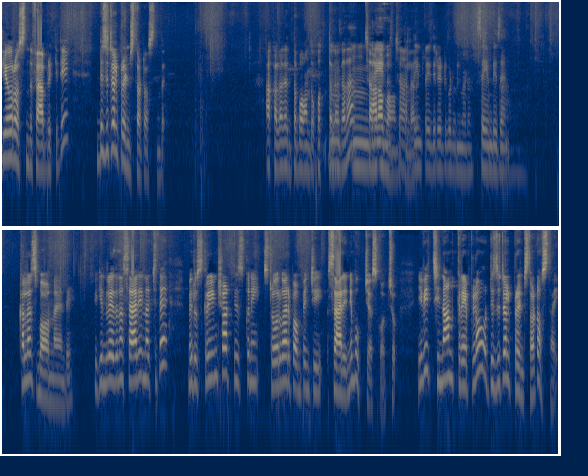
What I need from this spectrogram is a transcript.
ప్యూర్ వస్తుంది ఫ్యాబ్రిక్ ఇది. డిజిటల్ ప్రింట్స్ తోటి వస్తుంది. ఆ కలర్ ఎంత బాగుందో కొత్తగా కదా. చాలా బాగుంది. కలర్. దీంట్లో ఇది రెడ్ కూడా ఉంది మేడం సేమ్ డిజైన్. కలర్స్ బాగున్నాయండి. మీకు ఇందులో ఏదైనా శారీ నచ్చితే మీరు స్క్రీన్ షాట్ తీసుకుని స్టోర్ వారి పంపించి శారీని బుక్ చేసుకోవచ్చు. ఇవి చినాన్ క్రేప్లో డిజిటల్ ప్రింట్స్ తోటి వస్తాయి.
